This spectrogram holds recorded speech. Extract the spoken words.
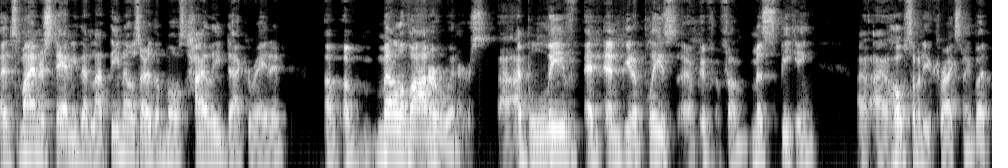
it's my understanding that Latinos are the most highly decorated of, of Medal of Honor winners. Uh, I believe, and and you know, please, if, if I'm misspeaking I, I hope somebody corrects me, but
